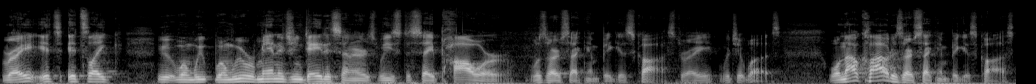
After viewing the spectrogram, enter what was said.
right? It's it's like you- when we when we were managing data centers, we used to say power was our second biggest cost, right? Which it was. Well, now cloud is our second biggest cost,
